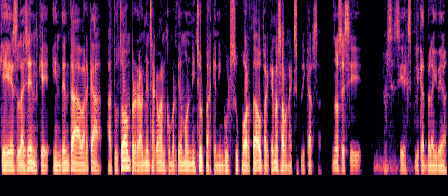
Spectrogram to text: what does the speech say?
que és la gent que intenta abarcar a tothom, però realment s'acaben convertint en molt nínxol perquè ningú els suporta o perquè no saben explicar-se. No sé si no sé si he explicat bé la idea.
